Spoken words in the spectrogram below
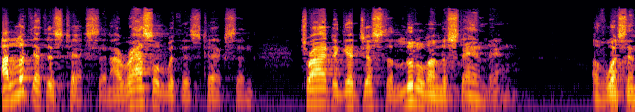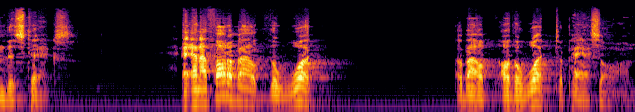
I- looked at this text and I wrestled with this text and tried to get just a little understanding of what's in this text. And I thought about the what about, or the what to pass on,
